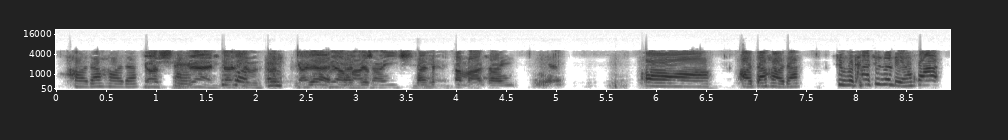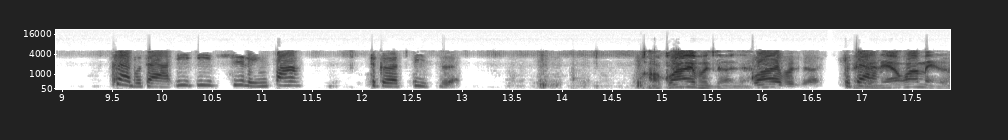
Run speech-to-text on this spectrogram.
好的好的。要许愿哎，但是但是不要马上一起但是念，要马上一起念，哦，好的好的。师傅，他这个莲花在不在啊？一一七零八这个弟子好，怪不得呢，怪不得不在啊。莲花没了，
